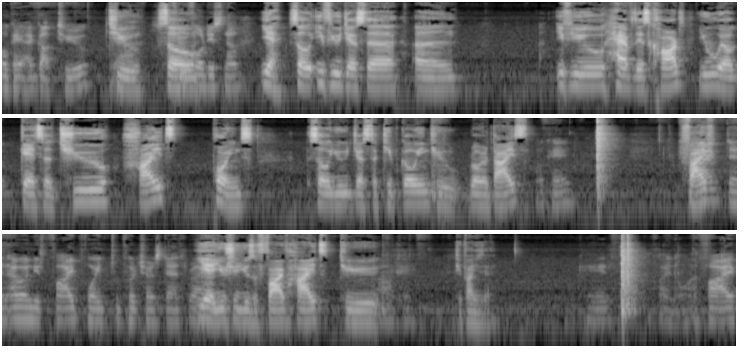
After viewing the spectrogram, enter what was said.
Okay, I got two. Two. Yeah. So two for this now. Yeah, so if you just uh, uh if you have this card, you will get uh, two height points. So you just uh, keep going to roll the dice. Okay. Five. Then I will need five point to purchase that, right? Yeah, you should use five heights to Ah, Okay. to punch that. Okay. Five.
